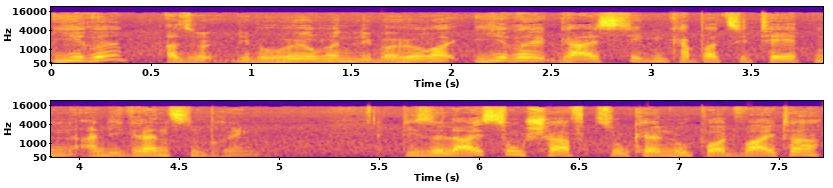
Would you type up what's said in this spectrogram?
ihre, also liebe Hörerinnen, liebe Hörer, ihre geistigen Kapazitäten an die Grenzen bringen. Diese Leistung schafft, so Cal Newport weiter,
